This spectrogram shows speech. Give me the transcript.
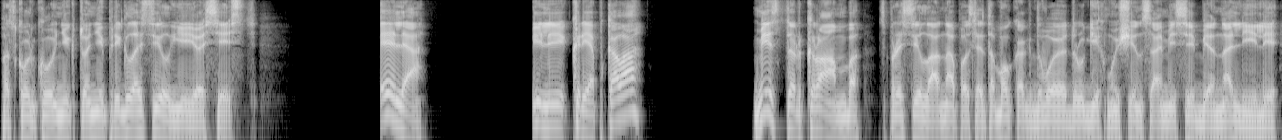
поскольку никто не пригласил ее сесть. «Эля! Или Крепкого?» «Мистер Крамб?» — спросила она после того, как двое других мужчин сами себе налили.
